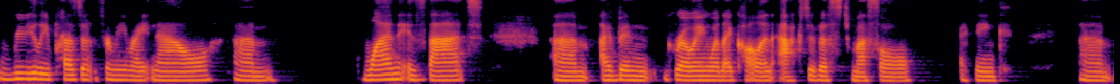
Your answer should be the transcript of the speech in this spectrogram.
really present for me right now. Um, one is that um, I've been growing what I call an activist muscle. I think um,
